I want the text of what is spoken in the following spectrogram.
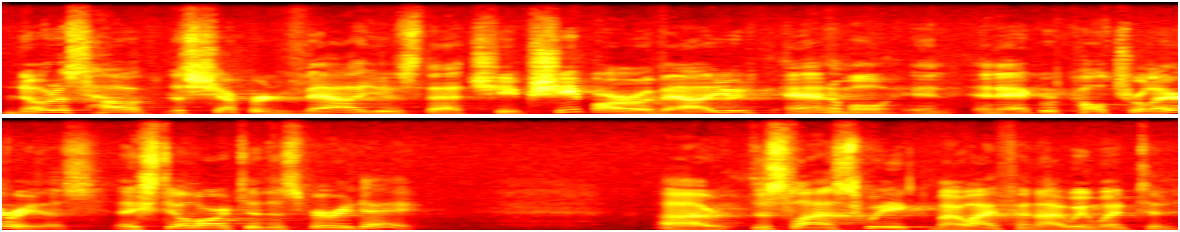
Notice how the shepherd values that sheep. Sheep are a valued animal in, in agricultural areas. They still are to this very day. Uh, this last week, my wife and I, we went to,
